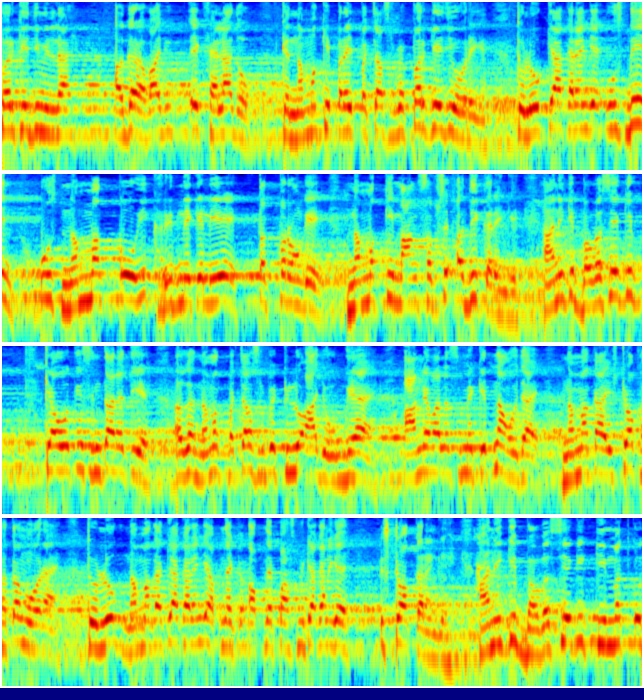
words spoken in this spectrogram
पर केजी मिल रहा है। अगर आवाज़ एक फैला दो कि नमक की प्राइस पचास रुपए पर केजी हो रही है तो लोग क्या करेंगे? उस दिन उस नमक को ही खरीदने के लिए तत्पर होंगे। नमक की मांग सबसे अधिक करेंगे। यानी कि भविष्य की क्या होती है? चिंता रहती है। अगर नमक पचास रुपए किलो आज हो गया है, आने वाले समय कितना हो जाए? नमक का स्टॉक खत्म हो रहा है। तो लोग नमक का क्या करेंगे? अपने अपने पास में क्या करेंगे? स्टॉक करेंगे। यानी कि भविष्य की कीमत को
